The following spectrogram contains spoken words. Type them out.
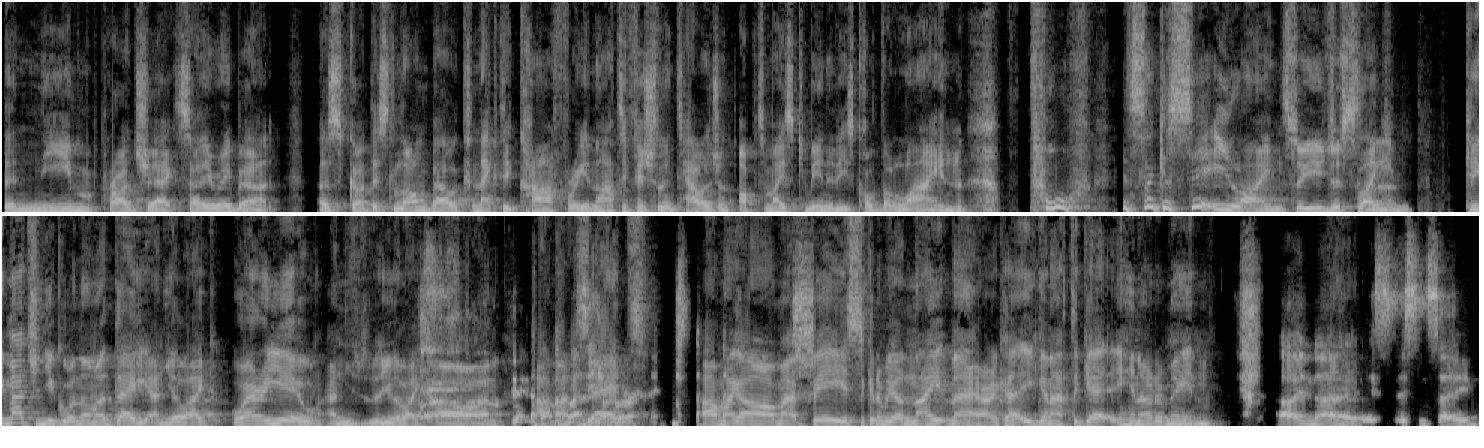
the NEOM project. Saudi Arabia has got this long belt connected, car free, and artificial intelligent optimized communities called the Line. Whew, it's like a city line. So you just like. Mm can you imagine you going on a date and you're like, "Where are you?" And you're like, "Oh, I'm, I'm at Z." I'm like, "Oh, I'm at B." It's going to be a nightmare. You're going to have to get, you know what I mean? I know um, it's it's insane.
